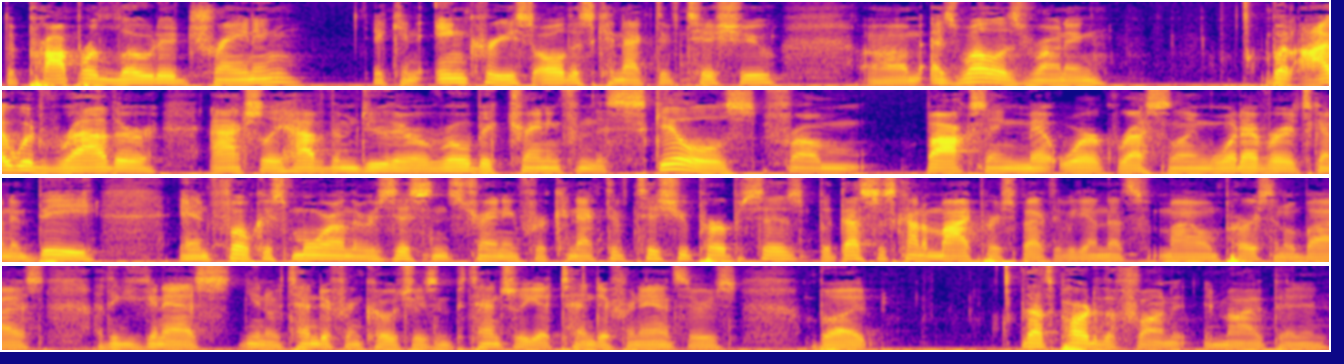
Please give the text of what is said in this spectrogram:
the proper loaded training, it can increase all this connective tissue um, as well as running but I would rather actually have them do their aerobic training from the skills from boxing, mitt work, wrestling, whatever it's going to be, and focus more on the resistance training for connective tissue purposes. But that's just kind of my perspective. Again, that's my own personal bias. I think you can ask, you know, 10 different coaches and potentially get 10 different answers. But that's part of the fun, in my opinion,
